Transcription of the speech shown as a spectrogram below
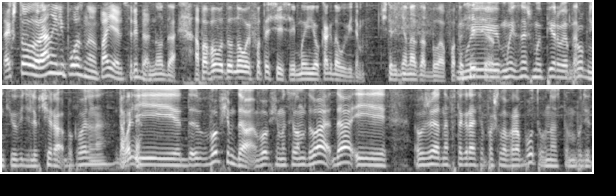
Так что рано или поздно появятся ребята. Ну да. А по поводу новой фотосессии, мы ее когда увидим? Четыре дня назад была Мы, фотосессия. мы, знаешь, мы первые Да. пробники увидели вчера буквально. Довольны? И, в общем, да. В общем и целом два, да. И уже одна фотография пошла в работу. У нас там будет,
